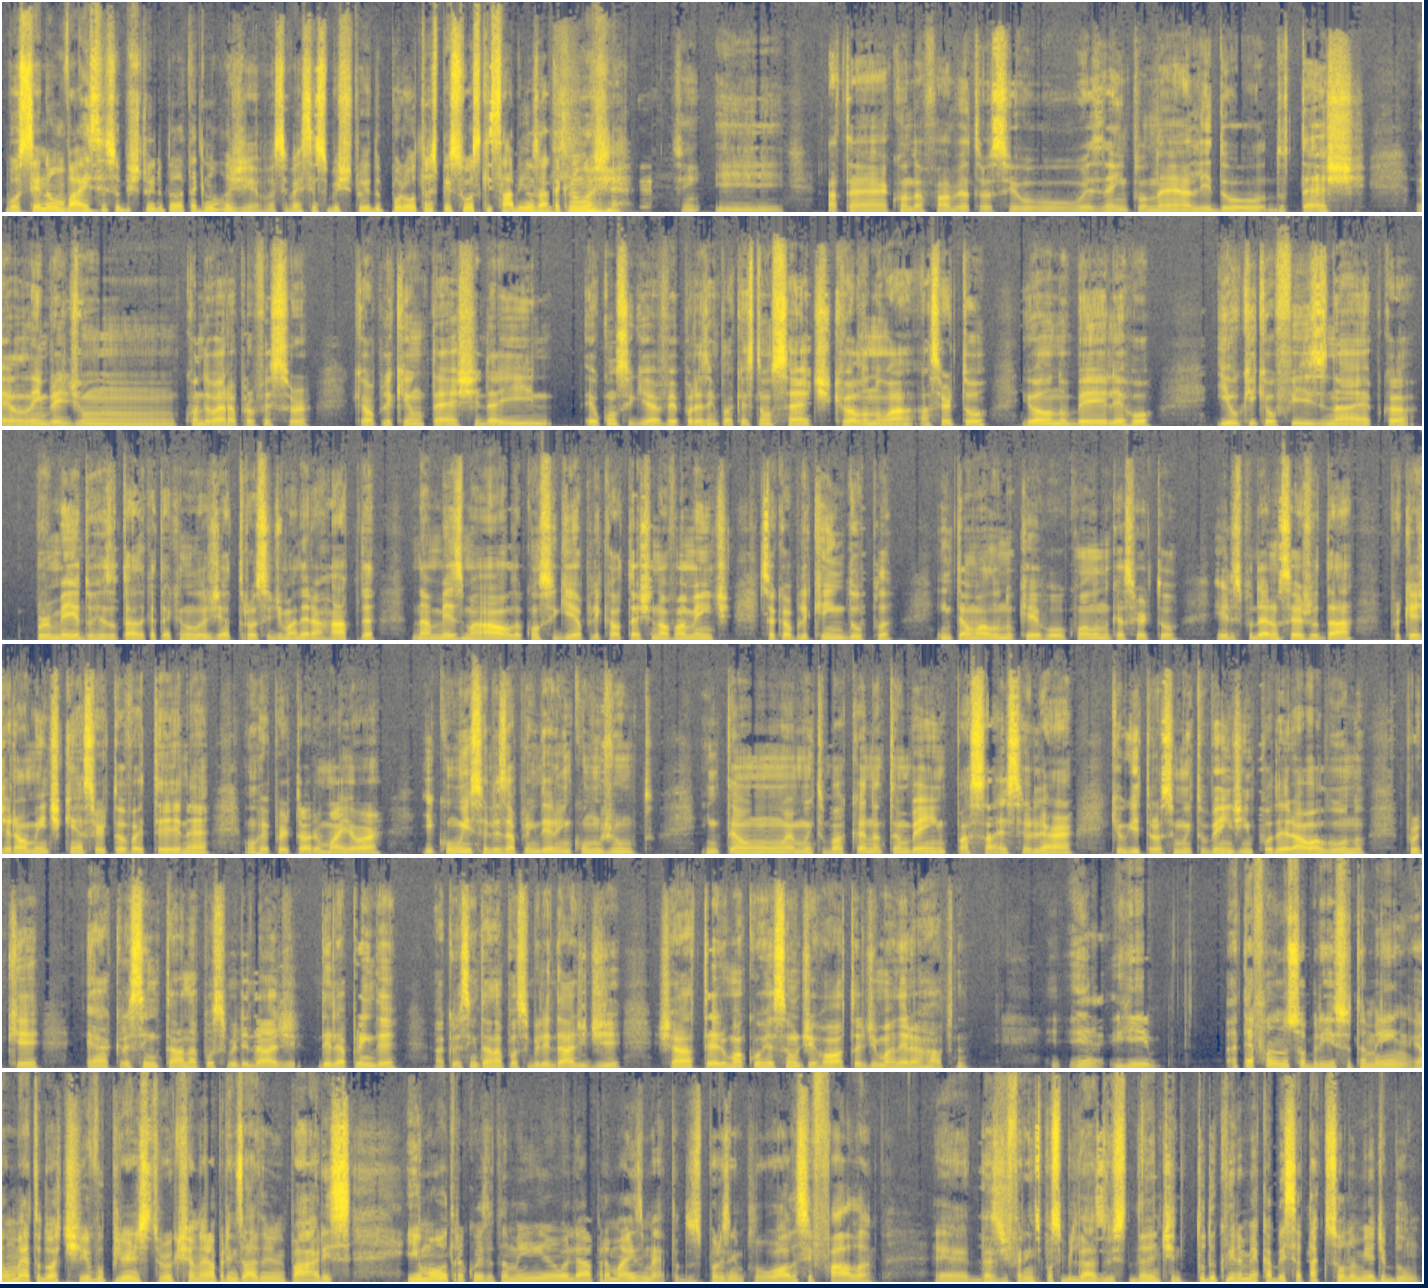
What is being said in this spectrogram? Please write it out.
você não vai ser substituído pela tecnologia, você vai ser substituído por outras pessoas que sabem usar a tecnologia. Sim, e até quando a Fábia trouxe o exemplo, né, ali do, do teste, eu lembrei de um quando eu era professor, que eu apliquei um teste, daí eu conseguia ver, por exemplo, a questão 7 que o aluno A acertou e o aluno B ele errou. E o que, que eu fiz na época? por meio do resultado que a tecnologia trouxe de maneira rápida, na mesma aula eu consegui aplicar o teste novamente, só que eu apliquei em dupla. Então, o aluno que errou com o aluno que acertou. E eles puderam se ajudar, porque geralmente quem acertou vai ter né, um repertório maior, e com isso eles aprenderam em conjunto. Então, é muito bacana também passar esse olhar que o Gui trouxe muito bem de empoderar o aluno, porque é acrescentar na possibilidade dele aprender acrescentando a possibilidade de já ter uma correção de rota de maneira rápida. E, e até falando sobre isso também, é um método ativo, peer instruction, né, aprendizado em pares, e uma outra coisa também é olhar para mais métodos. Por exemplo, o Wallace fala é, das diferentes possibilidades do estudante, tudo que vem na minha cabeça é a taxonomia de Bloom.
